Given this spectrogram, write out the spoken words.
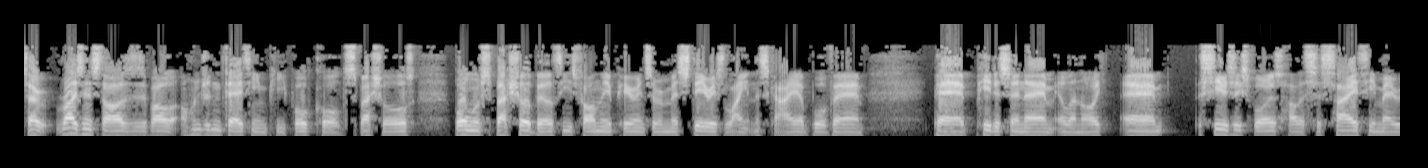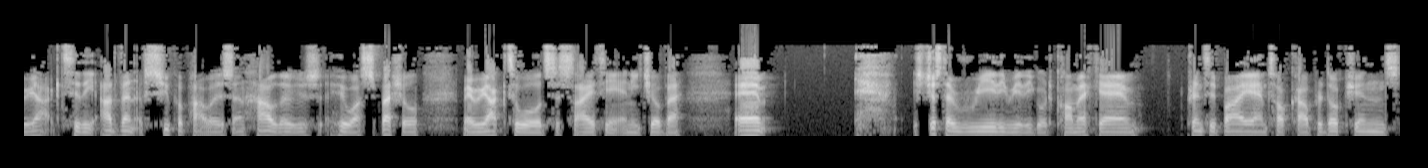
So, Rising Stars is about 113 people called Specials, born with special abilities following the appearance of a mysterious light in the sky above um, Pederson, um, Illinois. Um, the series explores how the society may react to the advent of superpowers and how those who are special may react towards society and each other. Um, it's just a really, really good comic, um, printed by um, Top Cow Productions,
